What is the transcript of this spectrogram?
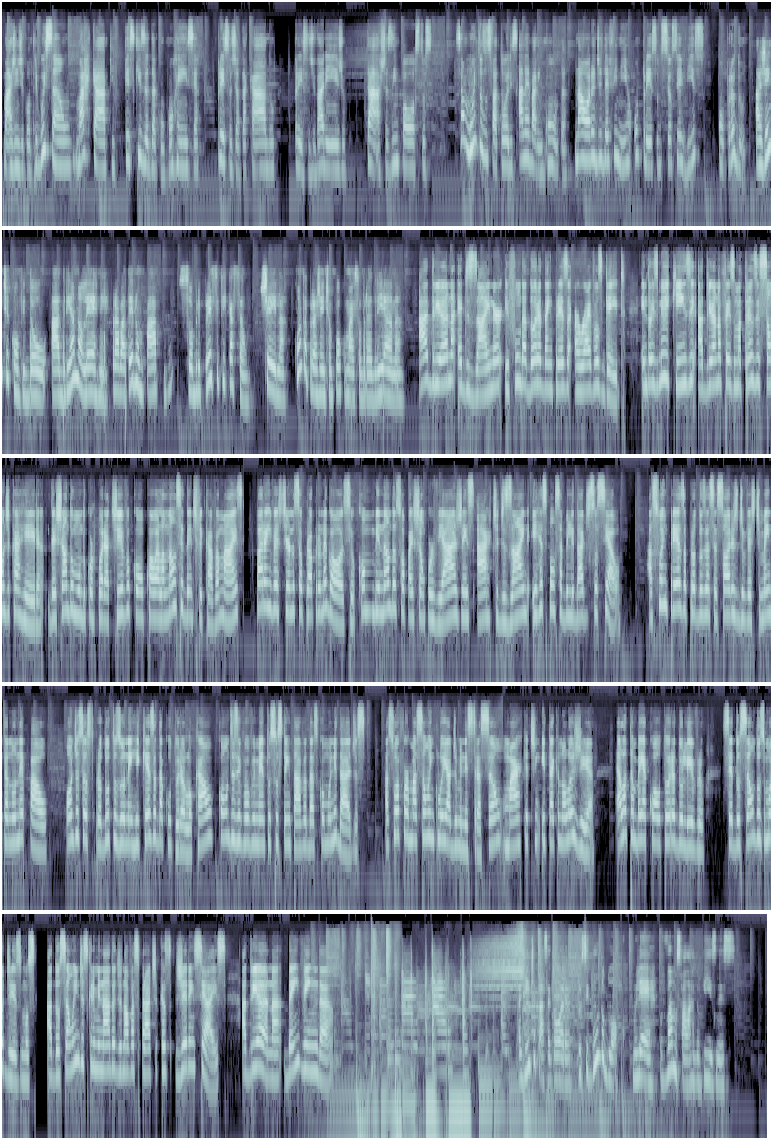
Margem de contribuição, markup, pesquisa da concorrência, preços de atacado, preço de varejo, taxas, impostos. São muitos os fatores a levar em conta na hora de definir o preço do seu serviço ou produto. A gente convidou a Adriana Lerner para bater um papo sobre precificação. Sheila, conta pra gente um pouco mais sobre a Adriana. A Adriana é designer e fundadora da empresa Arrivals Gate. Em 2015, a Adriana fez uma transição de carreira, deixando o mundo corporativo com o qual ela não se identificava mais para investir no seu próprio negócio, combinando a sua paixão por viagens, arte, design e responsabilidade social. A sua empresa produz acessórios de vestimenta no Nepal, onde seus produtos unem riqueza da cultura local com o desenvolvimento sustentável das comunidades. A sua formação inclui administração, marketing e tecnologia. Ela também é coautora do livro Sedução dos Modismos Adoção indiscriminada de novas práticas gerenciais. Adriana, bem-vinda! A gente passa agora para o segundo bloco. Mulher, vamos falar do business?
